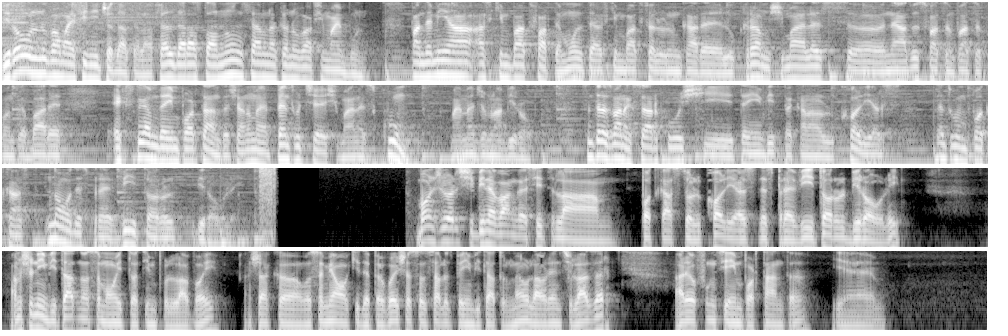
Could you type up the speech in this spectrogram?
Biroul nu va mai fi niciodată la fel, dar asta nu înseamnă că nu va fi mai bun. Pandemia a schimbat foarte multe, a schimbat felul în care lucrăm și mai ales uh, ne-a adus față în față cu o întrebare extrem de importantă și anume pentru ce și mai ales cum mai mergem la birou. Sunt Răzvan Exarhu și te invit pe canalul Colliers pentru un podcast nou despre viitorul biroului. Bonjour și bine v-am găsit la podcastul Colliers despre viitorul biroului. Am și un invitat, nu o să mă uit tot timpul la voi, așa că o să-mi iau ochii de pe voi și o să-l salut pe invitatul meu, Laurențiu Lazar. Are o funcție importantă, e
